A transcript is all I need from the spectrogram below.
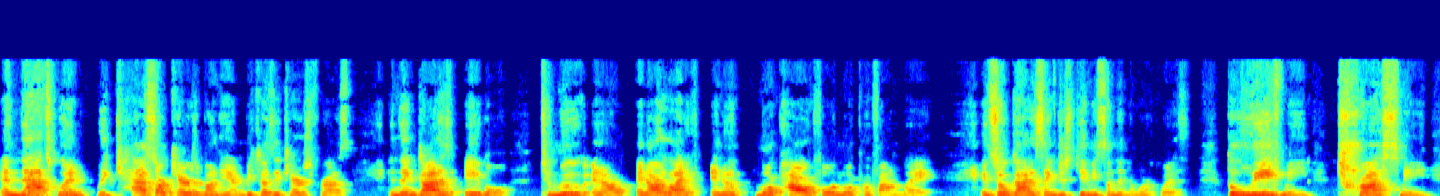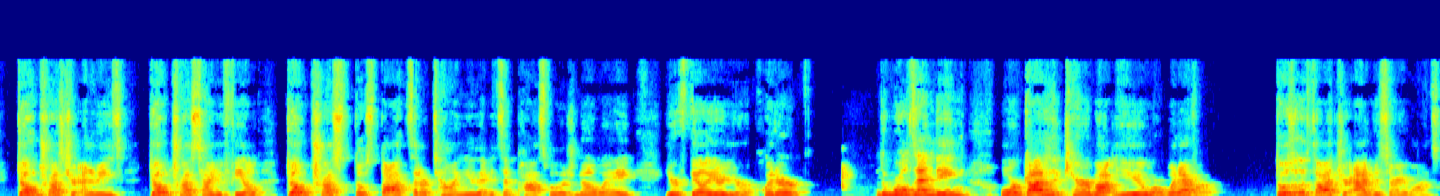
And that's when we cast our cares upon Him because He cares for us. And then God is able to move in our in our life in a more powerful and more profound way. And so God is saying, just give me something to work with. Believe me, Trust me. Don't trust your enemies. Don't trust how you feel. Don't trust those thoughts that are telling you that it's impossible. There's no way. You're a failure. You're a quitter. The world's ending, or God doesn't care about you, or whatever. Those are the thoughts your adversary wants.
